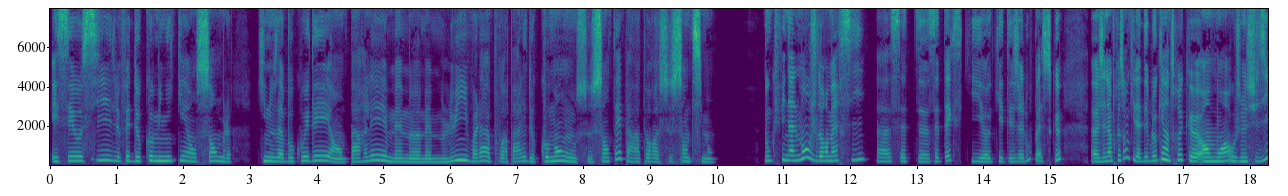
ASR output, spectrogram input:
Et c'est aussi le fait de communiquer ensemble qui nous a beaucoup aidé à en parler, même, même lui, voilà, à pouvoir parler de comment on se sentait par rapport à ce sentiment. Donc finalement, je le remercie, à cet ex qui, était jaloux, parce que euh, j'ai l'impression qu'il a débloqué un truc euh, en moi où je me suis dit,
